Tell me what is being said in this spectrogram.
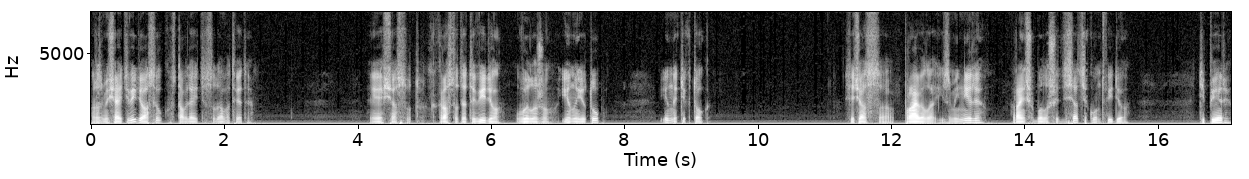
Размещаете видео, а ссылку вставляете сюда в ответы. Я сейчас вот как раз вот это видео выложу и на YouTube, и на TikTok. Сейчас э, правила изменили. Раньше было 60 секунд видео. Теперь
